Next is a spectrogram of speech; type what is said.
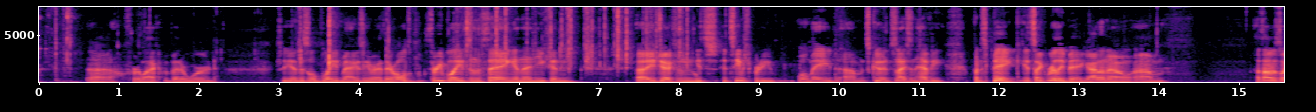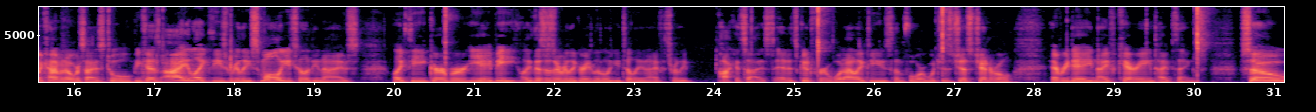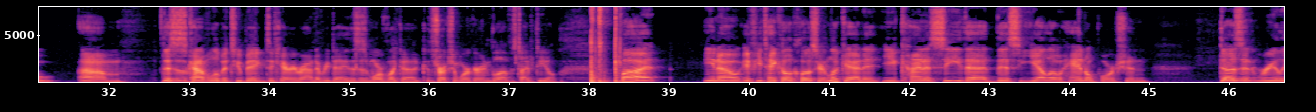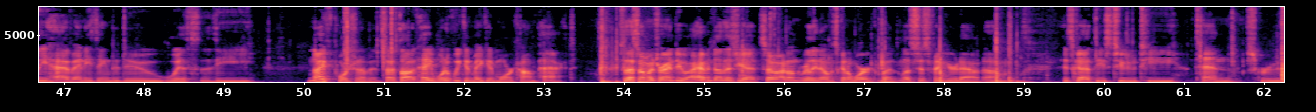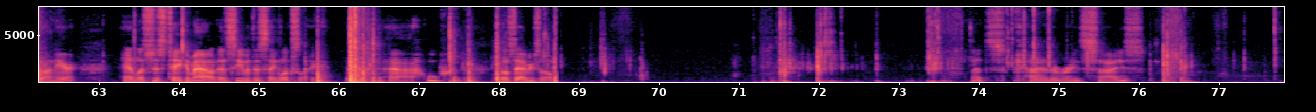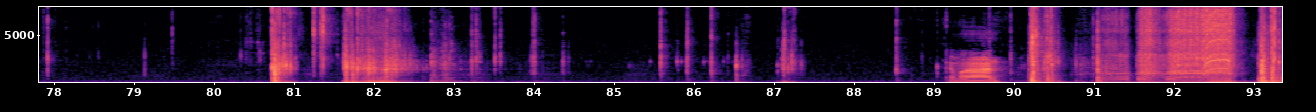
uh, for lack of a better word. So you have this little blade magazine right there. Holds three blades in the thing and then you can uh, eject and it's, it seems pretty well made. Um, it's good. It's nice and heavy, but it's big. It's like really big. I don't know. Um, I thought it was like kind of an oversized tool because I like these really small utility knives, like the Gerber EAB. Like this is a really great little utility knife. It's really pocket sized and it's good for what I like to use them for, which is just general everyday knife carrying type things. So um, this is kind of a little bit too big to carry around every day. This is more of like a construction worker in gloves type deal. But you know, if you take a closer look at it, you kind of see that this yellow handle portion doesn't really have anything to do with the knife portion of it. So I thought, hey, what if we can make it more compact? So that's what I'm going to try and do. I haven't done this yet, so I don't really know if it's going to work, but let's just figure it out. Um, it's got these two T10 screws on here, and let's just take them out and see what this thing looks like. Ah, don't stab yourself. That's kind of the right size. Come on.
